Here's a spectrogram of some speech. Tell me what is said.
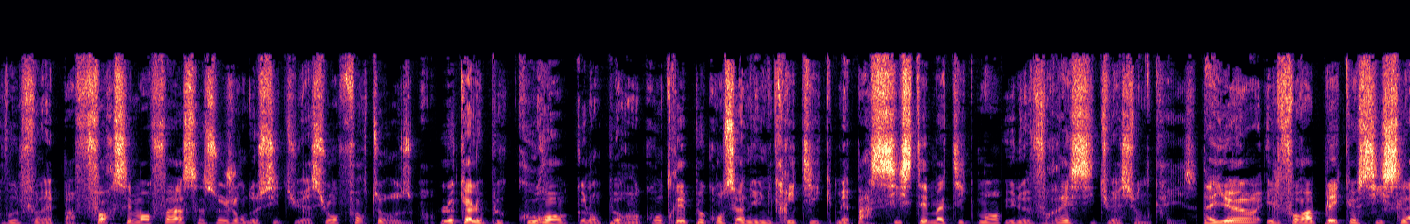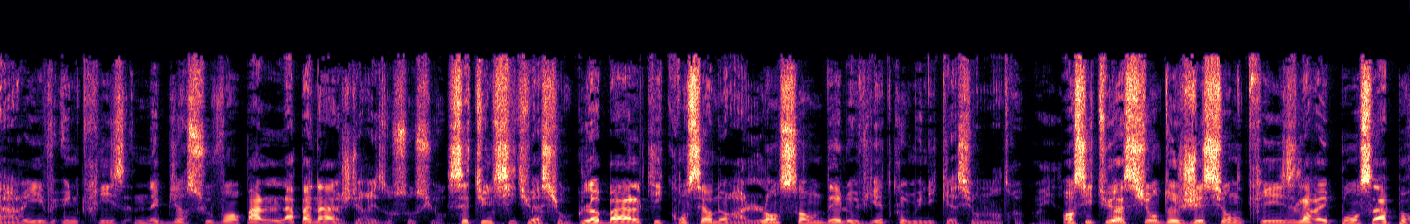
vous ne ferez pas forcément face à ce genre de situation, fort heureusement. Le cas le plus courant que l'on peut rencontrer peut concerner une critique, mais pas systématiquement une vraie situation de crise. D'ailleurs, il faut rappeler que si cela arrive, une crise n'est bien souvent pas l'apanage des réseaux sociaux. C'est une situation globale qui concernera l'ensemble des leviers de communication de l'entreprise. En situation de gestion de crise, la réponse à apporter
